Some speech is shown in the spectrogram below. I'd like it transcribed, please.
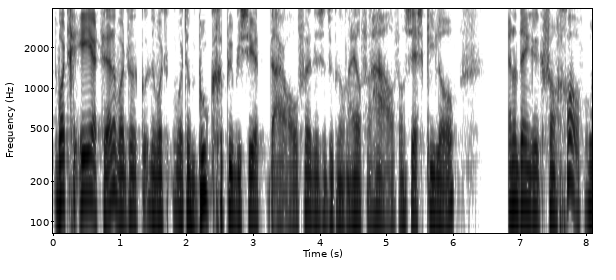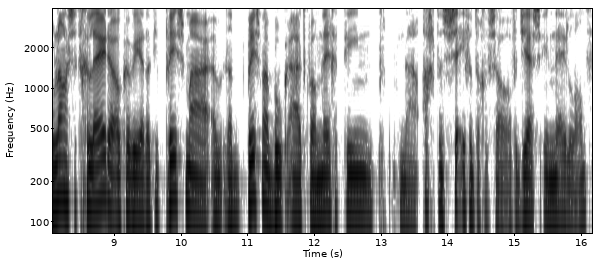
wordt geëerd. Hè? Er, wordt, er wordt, wordt een boek gepubliceerd daarover. Het is natuurlijk nog een heel verhaal van zes kilo. En dan denk ik van, goh, hoe lang is het geleden ook alweer dat die Prisma, eh, dat Prisma-boek uitkwam, 1978 of zo, over jazz in Nederland.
